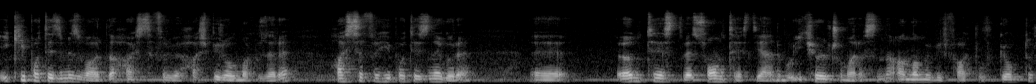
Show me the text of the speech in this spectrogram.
İki hipotezimiz vardı. H0 ve H1 olmak üzere. H0 hipotezine göre e, ön test ve son test yani bu iki ölçüm arasında anlamlı bir farklılık yoktur.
